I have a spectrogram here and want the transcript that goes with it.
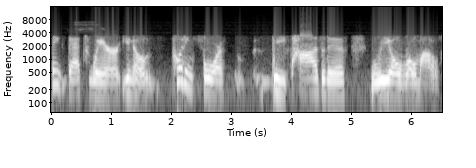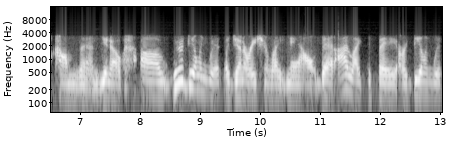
think that's where, you know, putting forth the positive, real role models comes in. You know, uh, we're dealing with a generation right now that I like to say are dealing with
